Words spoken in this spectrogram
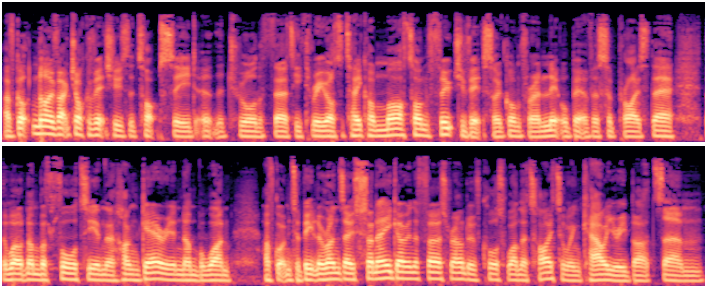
I've got Novak Djokovic, who's the top seed at the draw, the 33 year old, to take on Marton Fucsovics. So gone for a little bit of a surprise there. The world number 40 and the Hungarian number one. I've got him to beat Lorenzo Sonego in the first round, who of course won the title in Cagliari, but. Um,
